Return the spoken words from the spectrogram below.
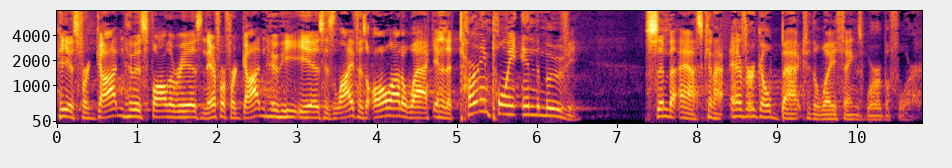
He has forgotten who his father is and therefore forgotten who he is. His life is all out of whack. And at a turning point in the movie, Simba asks, Can I ever go back to the way things were before?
